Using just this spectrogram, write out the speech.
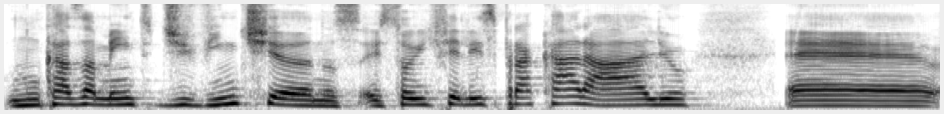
num casamento de 20 anos, estou infeliz pra caralho. É,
